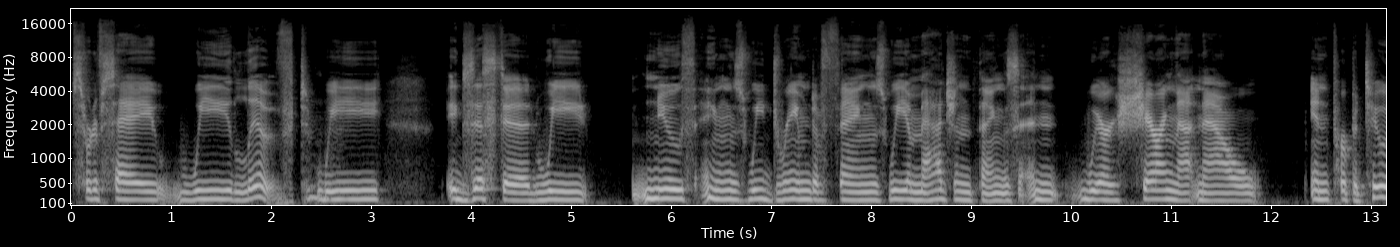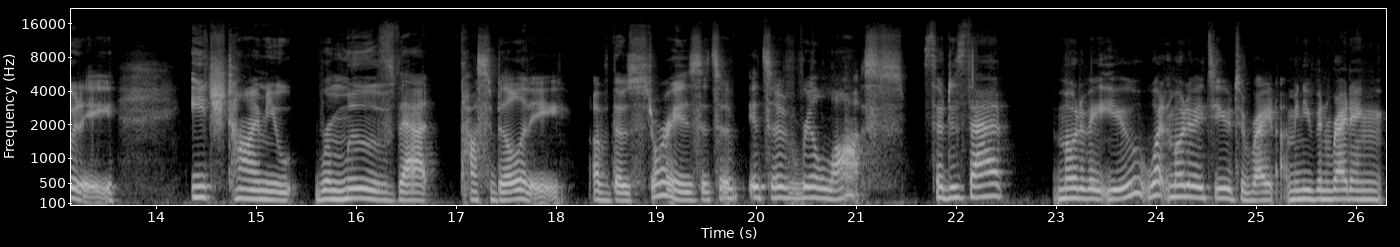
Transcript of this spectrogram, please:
sort of say we lived, mm-hmm. we existed, we knew things, we dreamed of things, we imagined things, and we're sharing that now in perpetuity. Each time you remove that possibility of those stories, it's a it's a real loss. So does that motivate you? What motivates you to write? I mean, you've been writing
